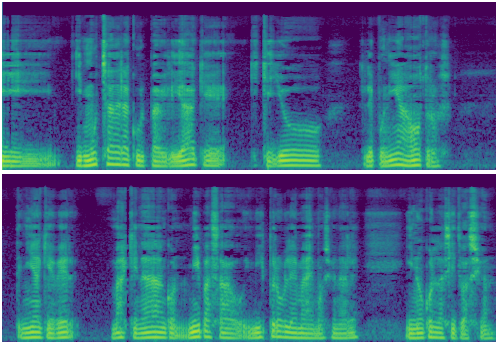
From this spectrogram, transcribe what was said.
Y, mucha de la culpabilidad que, que yo le ponía a otros tenía que ver más que nada con mi pasado y mis problemas emocionales y no con la situación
